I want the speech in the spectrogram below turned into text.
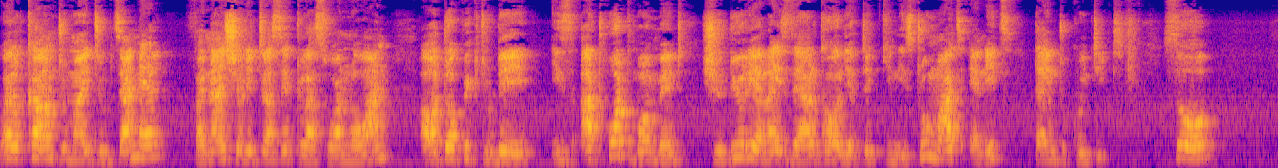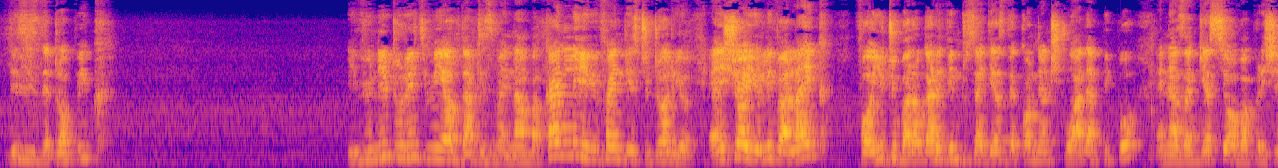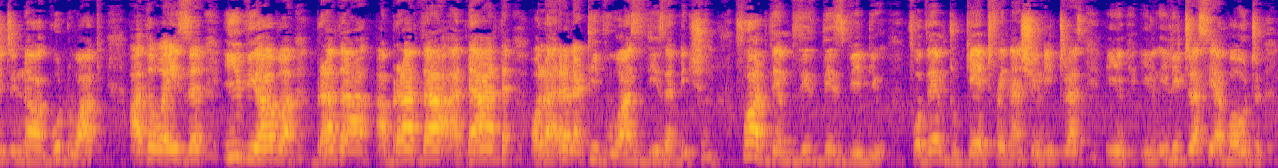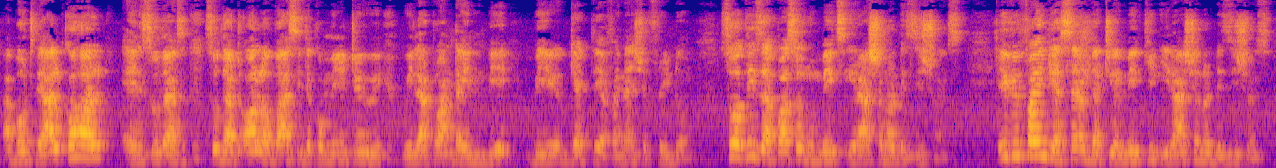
Welcome to my YouTube channel, Financial Literacy Class 101. Our topic today is at what moment should you realize the alcohol you're taking is too much and it's time to quit it. So, this is the topic. If you need to reach me out, that is my number. Kindly, if you find this tutorial, ensure you leave a like for YouTube algorithm to suggest the content to other people and as a gesture of appreciating our good work. Otherwise, uh, if you have a brother, a brother, a dad, or a relative who has this addiction, forward them this, this video for them to get financial literacy, literacy about about the alcohol, and so that so that all of us in the community will, will at one time be, be get their financial freedom. So this is a person who makes irrational decisions. If you find yourself that you are making irrational decisions,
